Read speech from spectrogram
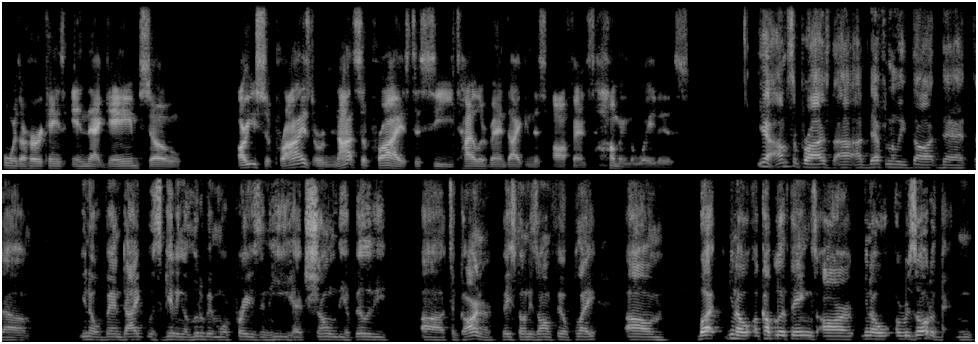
for the Hurricanes in that game. So are you surprised or not surprised to see Tyler Van Dyke in this offense humming the way it is? Yeah, I'm surprised. I, I definitely thought that um, you know Van Dyke was getting a little bit more praise than he had shown the ability uh, to garner based on his on-field play. Um, but you know, a couple of things are you know a result of that. And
